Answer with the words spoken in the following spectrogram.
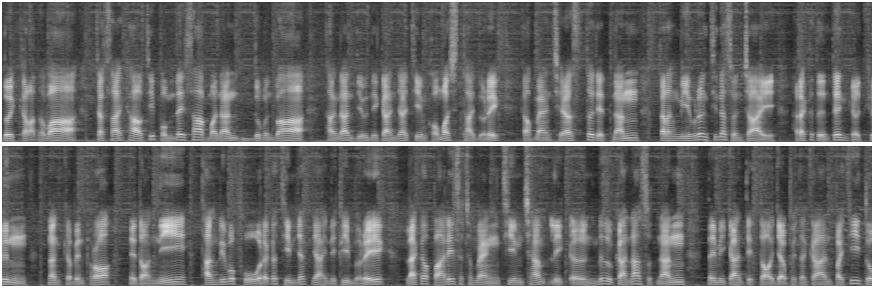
โดยกล่าวว่าจากสายข่าวที่ผมได้ทราบมานั้น ดูเหมือนว่าทางด้านดิวในการย้ายทีมของมัชไทดูริกกับแมนเชสเตอร์เด็ดนั้นกำลังมีเรื่องที่น่าสนใจ และก็ตื่นเต้นเกิดขึ้น นั่นก็เป็นเพราะในตอนนี้ทั้งลิเวอร์พูลและก็ทีมยักษ์ใหญ่ในพรีเมียร์ลีกและก็ปารีสแซงต์แชแมงทีมแชมป์ลีกเอิงฤดูกาลล่าสุดนั้น ได้มีการติดต่ออย่างเป็นทางการไปที่ตัว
